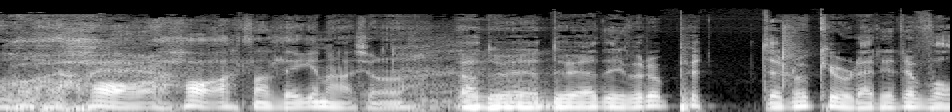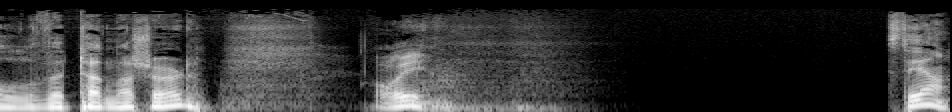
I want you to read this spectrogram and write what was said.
Jeg, har, jeg har et eller annet liggende her, skjønner du. Ja, du, du, jeg driver og putter noen kuler i revolvertønna sjøl. Oi. Stian,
